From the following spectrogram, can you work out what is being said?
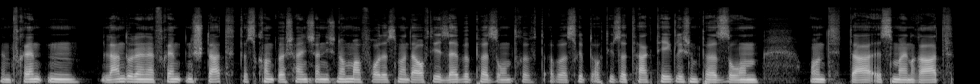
einem fremden Land oder in einer fremden Stadt. Das kommt wahrscheinlich dann nicht nochmal vor, dass man da auf dieselbe Person trifft. Aber es gibt auch diese tagtäglichen Personen und da ist mein Rat,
